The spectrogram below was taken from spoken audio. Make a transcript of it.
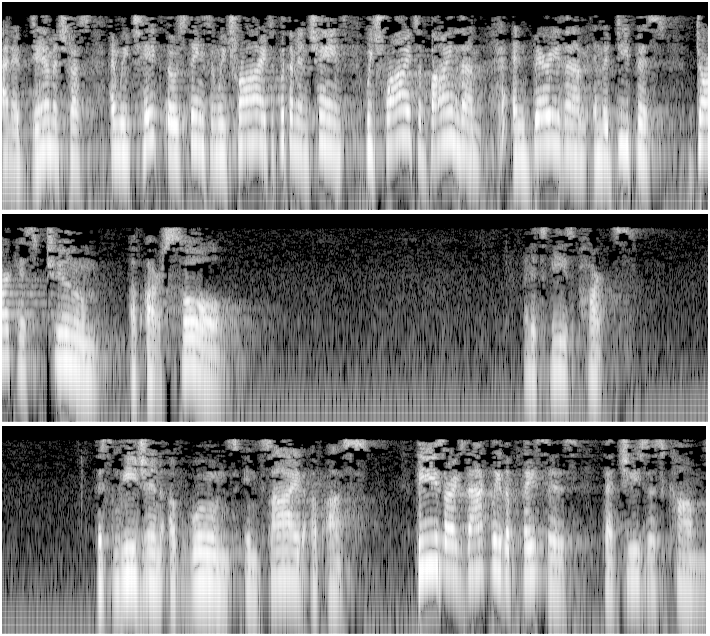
and have damaged us. And we take those things and we try to put them in chains. We try to bind them and bury them in the deepest, darkest tomb of our soul. And it's these parts, this legion of wounds inside of us these are exactly the places that Jesus comes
